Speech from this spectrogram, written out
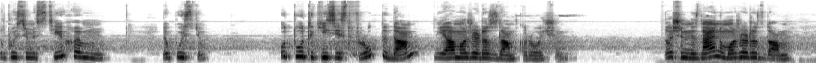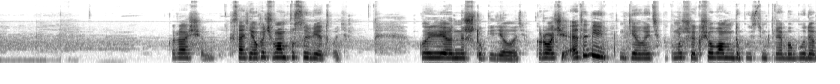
Допустим, из тихом, допустим, вот тут якісь есть фрукты, да? Я, може, роздам, короче. Точно не знаю, но може роздам. Короче, кстати, я хочу вам посоветовать. Одни штуки делать. Короче, это не делайте, потому что якщо вам, допустим, треба буде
